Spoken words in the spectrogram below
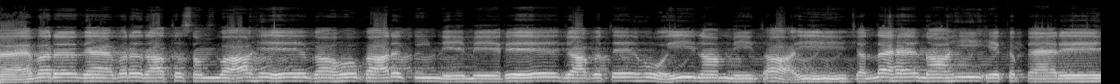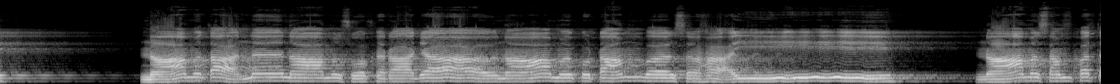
ਹੈਵਰ ਗੈਵਰ ਰਥ ਸੰਵਾਹੇ ਗਾਹੋ ਕਰ ਕੀਨੇ ਮੇਰੇ, ਜਬ ਤੇ ਹੋਈ ਲਾਮੀ ਧਾਈ, ਚੱਲਹਿ ਨਾਹੀ ਇਕ ਪੈਰੇ। ਨਾਮ ਧਨ, ਨਾਮ ਸੁਖ ਰਾਜਾ, ਨਾਮ ਕੁਟੰਬ ਸਹਾਈ। ਨਾਮ ਸੰਪਤ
